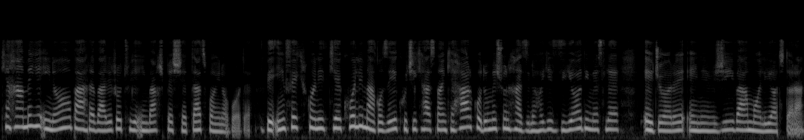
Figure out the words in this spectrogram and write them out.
که همه اینا بهره رو توی این بخش به شدت پایین آورده. به این فکر کنید که کلی مغازه کوچیک هستن که هر کدومشون هزینه های زیادی مثل اجاره انرژی و مالیات دارن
